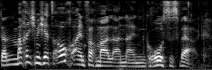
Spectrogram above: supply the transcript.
Dann mache ich mich jetzt auch einfach mal an ein großes Werk.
